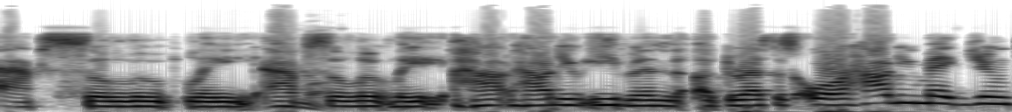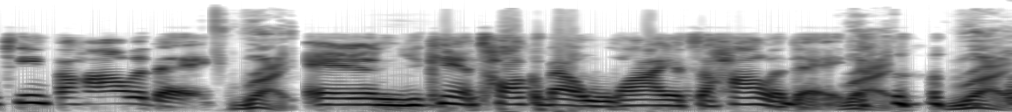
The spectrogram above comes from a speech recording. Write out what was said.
Absolutely, absolutely. How how do you even address this, or how do you make Juneteenth a holiday? Right. And you can't talk about why it's a holiday. Right. Right.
